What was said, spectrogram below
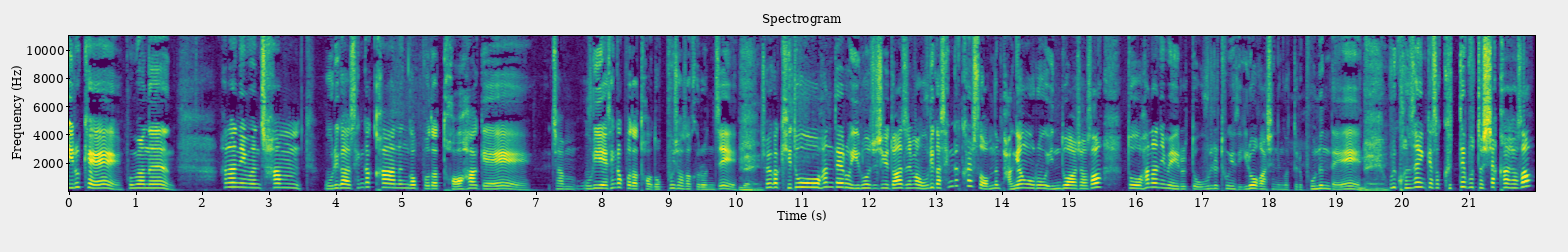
이렇게 보면은 하나님은 참 우리가 생각하는 것보다 더하게 참 우리의 생각보다 더 높으셔서 그런지 네. 저희가 기도한 대로 이루어 주시기도 하지만 우리가 생각할 수 없는 방향으로 인도하셔서 또 하나님의 일을 또 우리를 통해서 이루어 가시는 것들을 보는데 네. 우리 권사님께서 그때부터 시작하셔서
